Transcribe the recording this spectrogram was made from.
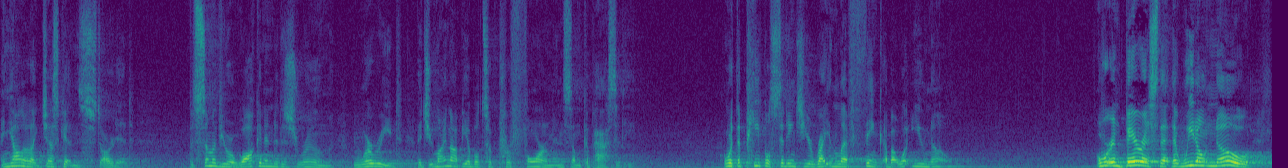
And y'all are like just getting started. But some of you are walking into this room worried that you might not be able to perform in some capacity. Or what the people sitting to your right and left think about what you know. Or we're embarrassed that, that we don't know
